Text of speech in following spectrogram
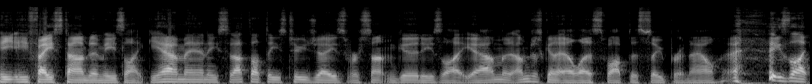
he, he FaceTimed him. He's like, yeah, man. He said, I thought these 2Js were something good. He's like, yeah, I'm, I'm just going to LS swap this Supra now. he's like,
